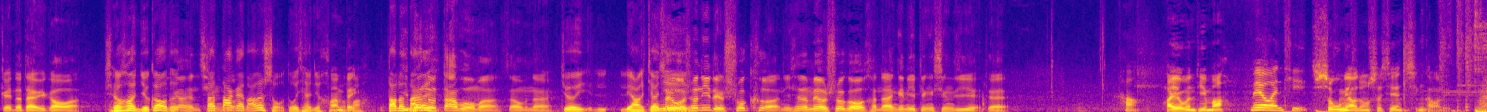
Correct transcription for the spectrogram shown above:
给的待遇高啊。陈浩，你就告诉他，他大概拿到手多少钱就好了嘛。一般就 double 嘛，在我们那儿。就两将近。所以我说你得说课，你现在没有说课，我很难给你定星级。对。好。还有问题吗？没有问题。十五秒钟时间，请考虑。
